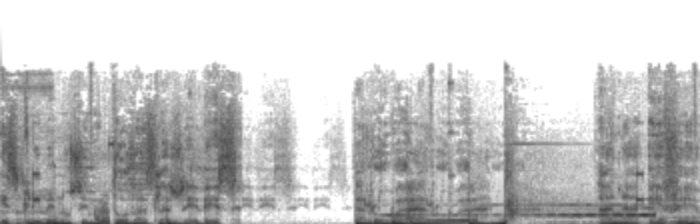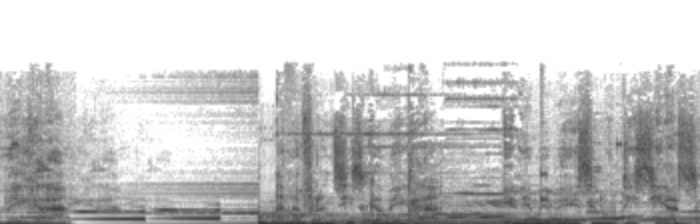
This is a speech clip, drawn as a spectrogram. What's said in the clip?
Escríbenos en todas las redes. Arroba, arroba Ana F. Vega. Ana Francisca Vega. En Noticias.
